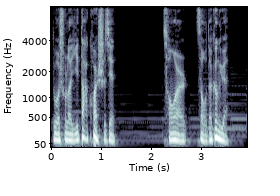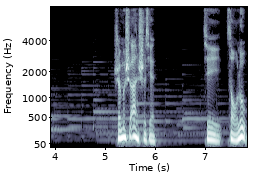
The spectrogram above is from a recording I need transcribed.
多出了一大块时间，从而走得更远。什么是暗时间？即走路、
